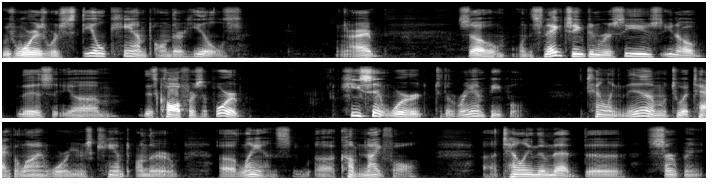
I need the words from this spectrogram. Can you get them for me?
whose warriors were still camped on their hills. All right. So when the Snake chieftain receives, you know, this um, this call for support, he sent word to the Ram people, telling them to attack the Lion warriors camped on their uh, lands uh, come nightfall, uh, telling them that the serpent,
